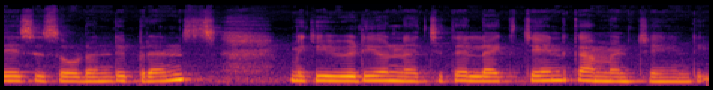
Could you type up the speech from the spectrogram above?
చేసి చూడండి ఫ్రెండ్స్. మీకు ఈ వీడియో నచ్చితే లైక్ చేయండి కామెంట్ చేయండి.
